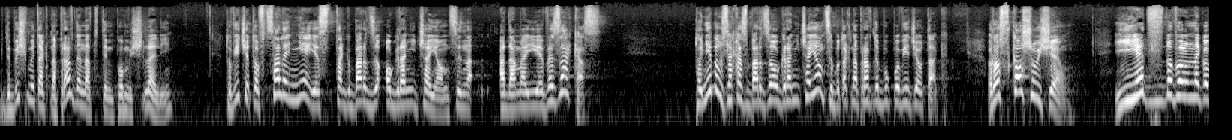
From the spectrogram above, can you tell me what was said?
Gdybyśmy tak naprawdę nad tym pomyśleli, to wiecie, to wcale nie jest tak bardzo ograniczający Adama i Ewę zakaz. To nie był zakaz bardzo ograniczający, bo tak naprawdę Bóg powiedział tak: rozkoszuj się, jedz z dowolnego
